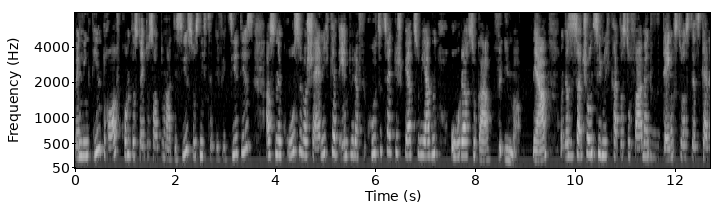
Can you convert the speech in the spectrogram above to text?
wenn LinkedIn draufkommt, dass du etwas automatisierst, was nicht zertifiziert ist, hast du eine große Wahrscheinlichkeit, entweder für kurze Zeit gesperrt zu werden oder sogar für immer. Ja, und das ist halt schon ziemlich katastrophal, wenn du denkst, du hast jetzt keine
